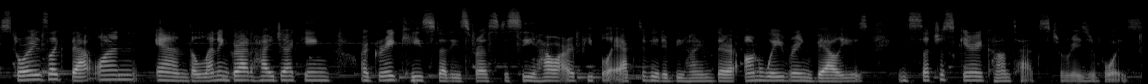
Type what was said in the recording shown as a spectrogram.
Stories like that one and the Leningrad hijacking are great case studies for us to see how our people activated behind their unwavering values in such a scary context to raise your voice.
